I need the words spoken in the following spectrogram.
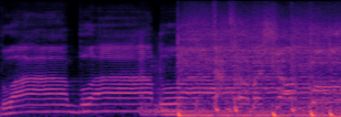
бла бла бла. Так зроби, що буде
